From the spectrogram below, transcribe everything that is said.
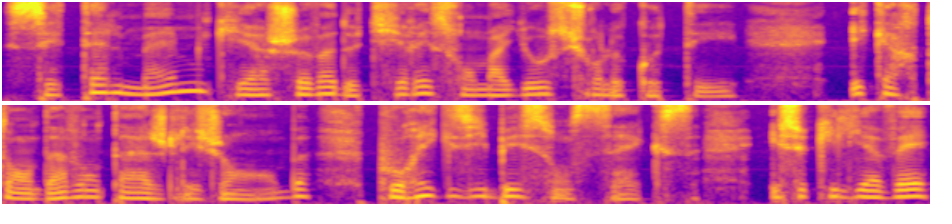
C'est elle-même qui acheva de tirer son maillot sur le côté, écartant davantage les jambes pour exhiber son sexe et ce qu'il y avait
